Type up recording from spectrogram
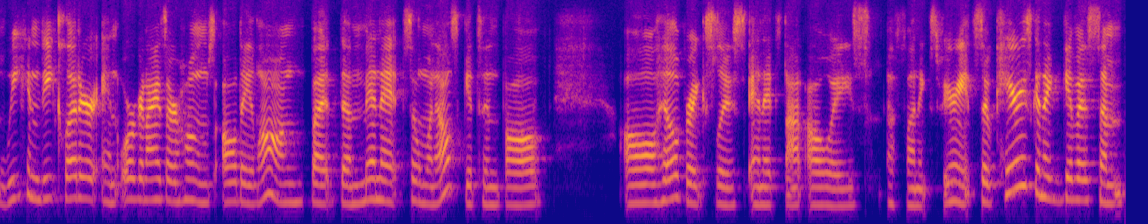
we can declutter and organize our homes all day long, but the minute someone else gets involved, all hell breaks loose and it's not always a fun experience. So Kari's going to give us some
